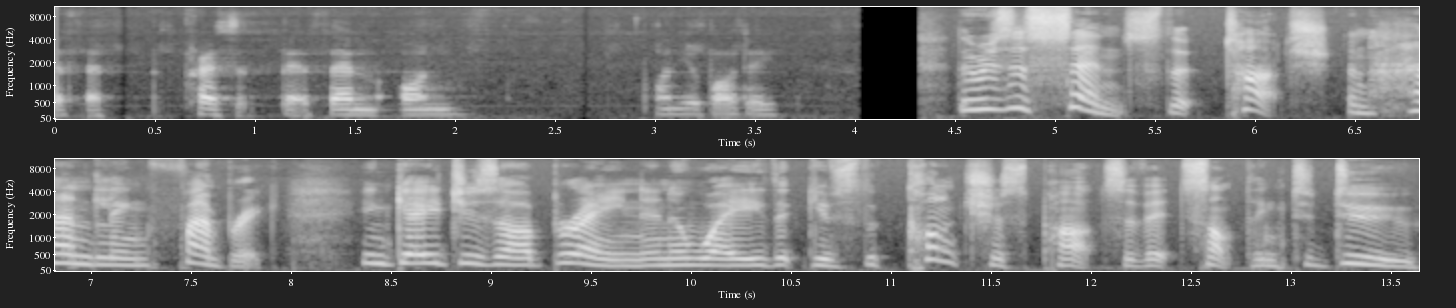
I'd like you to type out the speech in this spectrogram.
of their present, bit of them on on your body. There is a sense that touch and handling fabric engages our brain in a way that gives the conscious parts of it something to do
